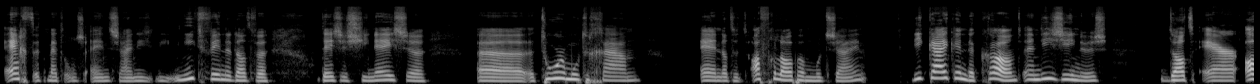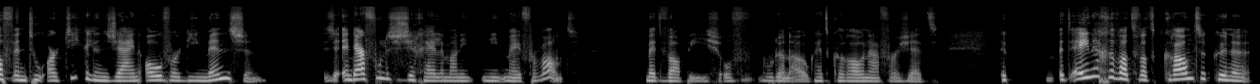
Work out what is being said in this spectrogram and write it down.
echt het met ons eens zijn, die, die niet vinden dat we deze Chinese uh, tour moeten gaan, en dat het afgelopen moet zijn, die kijken in de krant en die zien dus dat er af en toe artikelen zijn over die mensen. En daar voelen ze zich helemaal niet, niet mee verwant. Met wappies of hoe dan ook, het coronaverzet. De, het enige wat, wat kranten kunnen,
